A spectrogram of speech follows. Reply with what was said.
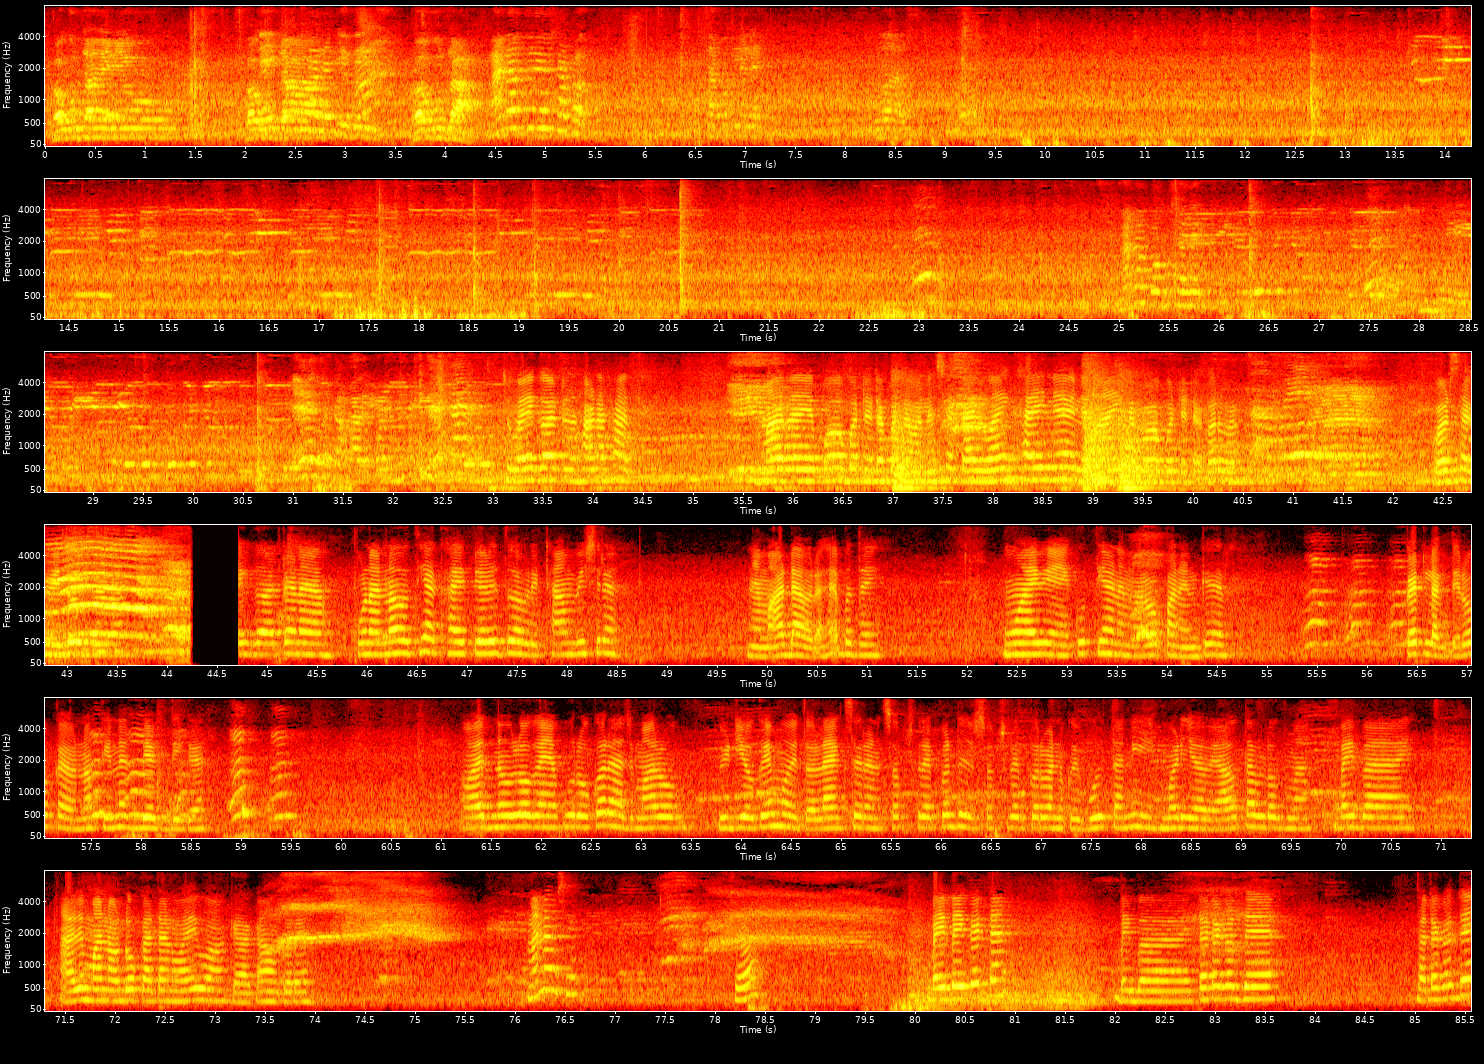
બગુચા લઈ લેવું બગુચા બગુચા માનવ તો સાપક સાપક લે લે બસ સાડા હાથ. મારે પવા બટેટા બનાવવાના છે, કાલે વાંઈ ખાઈને ને વાંઈ કે પવા બટેટા કરવા. વરસાદની દૂધ વાયગાટના પૂણા નવ થયા, ખાઈ પી લીધું આપણે ઠામ વિસરે. ને એમ આડાવરા હે બધાય. હું આવી અહીં કુતિયાણામાં રોપાને ઘેર. કેટલાક દી રોકાયો, નક્કી નથી બેગ દી ગયા આજનો વ્લોગ અહીંયા પૂરો કરે જ મારો વીડિયો ગમ્યો હોય તો લાઈક શેર અને સબસ્ક્રાઈબ કરી દેજો. સબસ્ક્રાઈબ કરવાનું કોઈ ભૂલતા નહીં. મળીએ હવે આવતા વ્લોગમાં બાય બાય આજે માનવ ડોકાતાણો આવ્યો કે આ કામ કરે. માનવ છે જો. બાય બાય કરતા. બાય બાય ટાટા કર દે. ટાટા કર દે.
